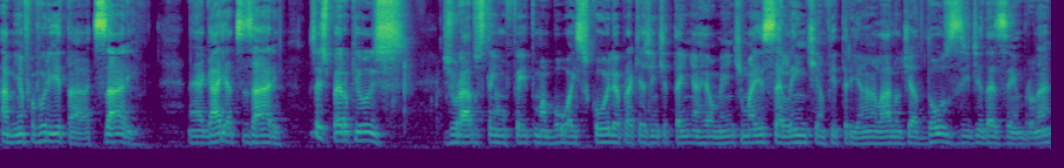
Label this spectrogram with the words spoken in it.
a minha favorita, a Tzari, né? Gaia Tzari. Mas eu espero que os jurados tenham feito uma boa escolha para que a gente tenha realmente uma excelente anfitriã lá no dia 12 de dezembro, né?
